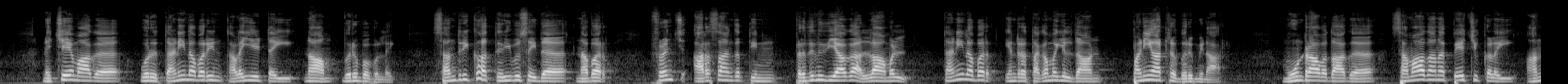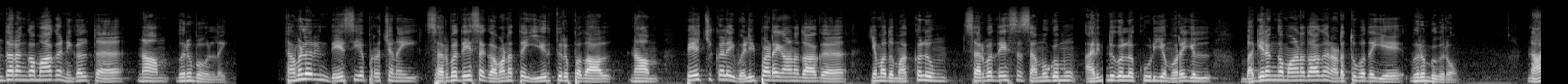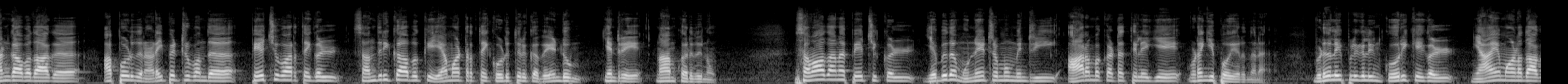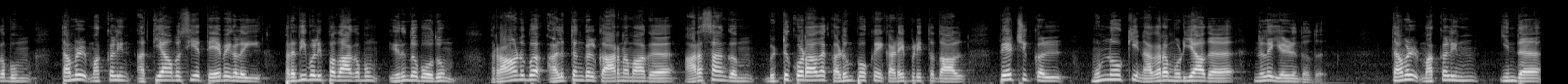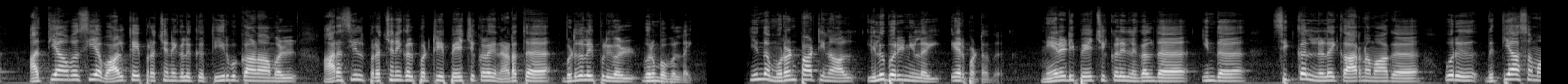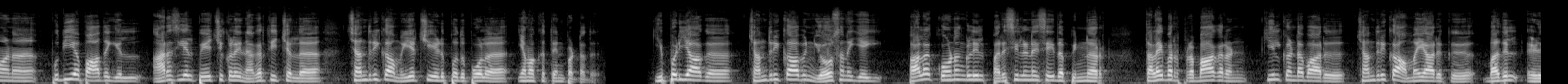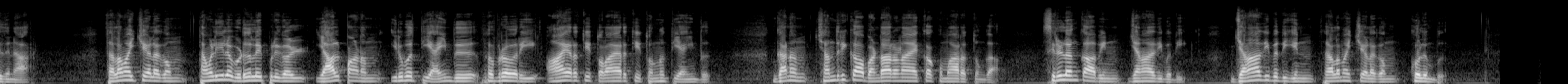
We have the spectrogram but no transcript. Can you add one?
நிச்சயமாக ஒரு தனிநபரின் தலையீட்டை நாம் விரும்பவில்லை. சந்திரிகா தெரிவு செய்த நபர் பிரெஞ்சு அரசாங்கத்தின் பிரதிநிதியாக அல்லாமல் தனிநபர் என்ற தகமையில்தான் பணியாற்ற விரும்பினார். மூன்றாவதாக சமாதான பேச்சுக்களை அந்தரங்கமாக நிகழ்த்த நாம் விரும்பவில்லை. தமிழரின் தேசிய பிரச்சினை சர்வதேச கவனத்தை ஈர்த்திருப்பதால் நாம் பேச்சுக்களை வெளிப்படையானதாக எமது மக்களும் சர்வதேச சமூகமும் அறிந்து கொள்ளக்கூடிய முறையில் பகிரங்கமானதாக நடத்துவதையே விரும்புகிறோம். நான்காவதாக அப்பொழுது நடைபெற்று வந்த பேச்சுவார்த்தைகள் சந்திரிகாவுக்கு ஏமாற்றத்தை கொடுத்திருக்க வேண்டும் என்றே நாம் கருதினோம். சமாதான பேச்சுக்கள் எவ்வித முன்னேற்றமும் இன்றி ஆரம்ப கட்டத்திலேயே முடங்கி போயிருந்தன. விடுதலை புலிகளின் கோரிக்கைகள் நியாயமானதாகவும் தமிழ் மக்களின் அத்தியாவசிய தேவைகளை பிரதிபலிப்பதாகவும் இருந்தபோதும் இராணுவ அழுத்தங்கள் காரணமாக அரசாங்கம் விட்டுக்கொடாத கடும்போக்கை கடைபிடித்ததால் பேச்சுக்கள் முன்னோக்கி நகர முடியாத நிலை எழுந்தது. தமிழ் மக்களின் இந்த அத்தியாவசிய வாழ்க்கை பிரச்சனைகளுக்கு தீர்வு காணாமல் அரசியல் பிரச்சனைகள் பற்றிய பேச்சுக்களை நடத்த விடுதலை புலிகள் விரும்பவில்லை. இந்த முரண்பாட்டினால் இழுபறி நிலை ஏற்பட்டது. நேரடி பேச்சுக்களில் நிகழ்ந்த இந்த சிக்கல் நிலை காரணமாக ஒரு வித்தியாசமான புதிய பாதையில் அரசியல் பேச்சுக்களை நகர்த்திச் செல்ல சந்திரிகா முயற்சி எடுப்பது போல எமக்கு தென்பட்டது. இப்படியாக சந்திரிகாவின் யோசனையை பல கோணங்களில் பரிசீலனை செய்த பின்னர் தலைவர் பிரபாகரன் கீழ்கண்டவாறு சந்திரிகா அம்மையாருக்கு பதில் எழுதினார். தலைமைச் செயலகம் தமிழீழ விடுதலை புலிகள் யாழ்ப்பாணம் இருபத்தி ஐந்து பிப்ரவரி ஆயிரத்தி தொள்ளாயிரத்தி தொண்ணூற்றி ஐந்து. கணம் சந்திரிகா பண்டாரநாயக்க குமாரத்துங்கா ஸ்ரீலங்காவின் ஜனாதிபதி ஜனாதிபதியின் தலைமைச் செயலகம் கொழும்பு.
